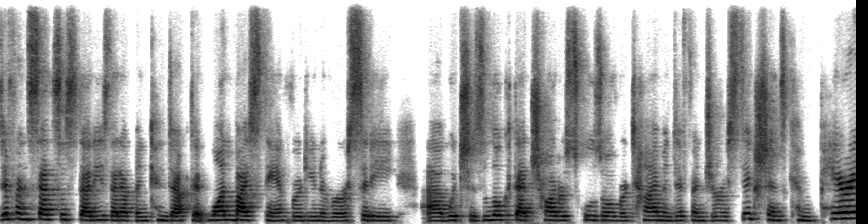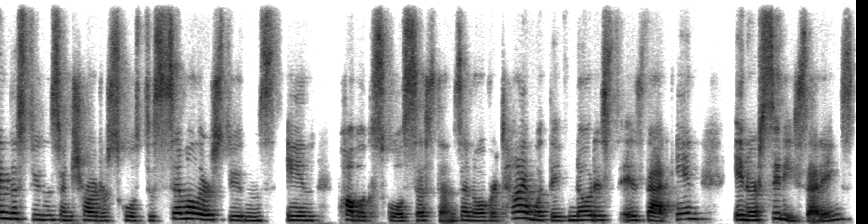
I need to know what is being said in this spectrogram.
different sets of studies that have been conducted, one by Stanford University, uh, which has looked at charter schools over time in different jurisdictions, comparing the students in charter schools to similar students in public school systems. And over time, what they've noticed is that in inner city settings,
